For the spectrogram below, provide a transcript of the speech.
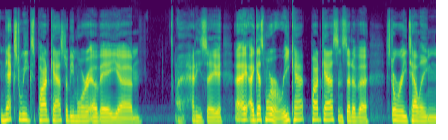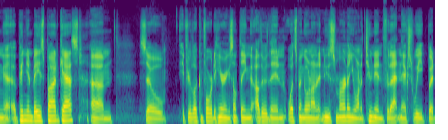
next week's podcast will be more of a um, how do you say? I, I, guess more of a recap podcast instead of a storytelling, opinion based podcast. Um, so if you're looking forward to hearing something other than what's been going on at New Smyrna, you want to tune in for that next week. But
